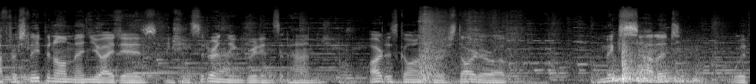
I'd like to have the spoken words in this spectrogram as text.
After sleeping on menu ideas and considering the ingredients at hand, Art is going for a starter of a mixed salad with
